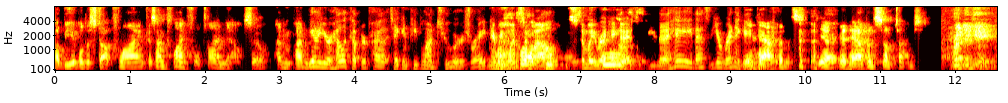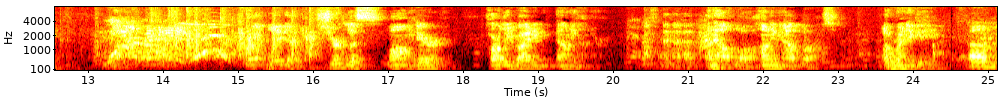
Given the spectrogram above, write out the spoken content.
I'll be able to stop flying because I'm flying full time now. So I'm, I'm. Yeah, you're a helicopter pilot taking people on tours, right? And every well, once in a while, somebody recognizes you. That, hey, that's you're renegade. It happens. yeah, it happens sometimes. Renegade. Yeah, renegade. Where I played a shirtless, long-haired, Harley-riding bounty hunter, an outlaw hunting outlaws, a renegade. Um,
